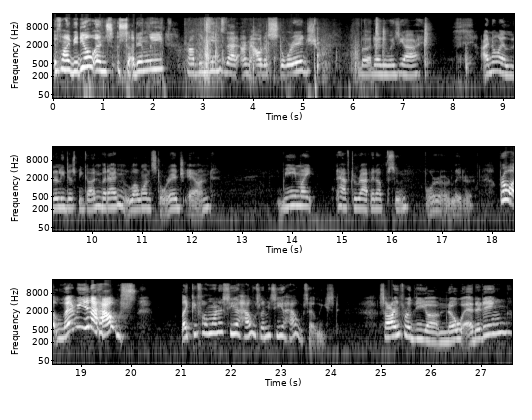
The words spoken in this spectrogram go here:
If my video ends suddenly, probably means that I'm out of storage. But anyways, yeah. I know I literally just begun, but I'm low on storage and we might have to wrap it up soon or, or later. Bro, let me in a house. Like if I want to see a house, let me see a house at least. Sorry for the uh, no editing.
